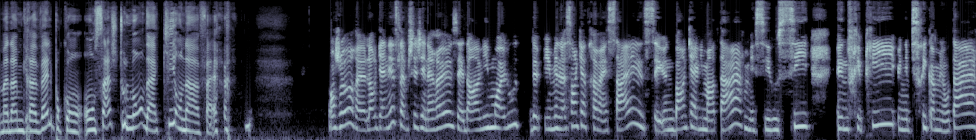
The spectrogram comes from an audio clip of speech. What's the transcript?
Madame Gravel pour qu'on sache tout le monde à qui on a affaire. Bonjour, euh, l'organisme La Généreuse est dans Limoilou depuis 1996. C'est une banque alimentaire, mais c'est aussi une friperie, une épicerie communautaire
